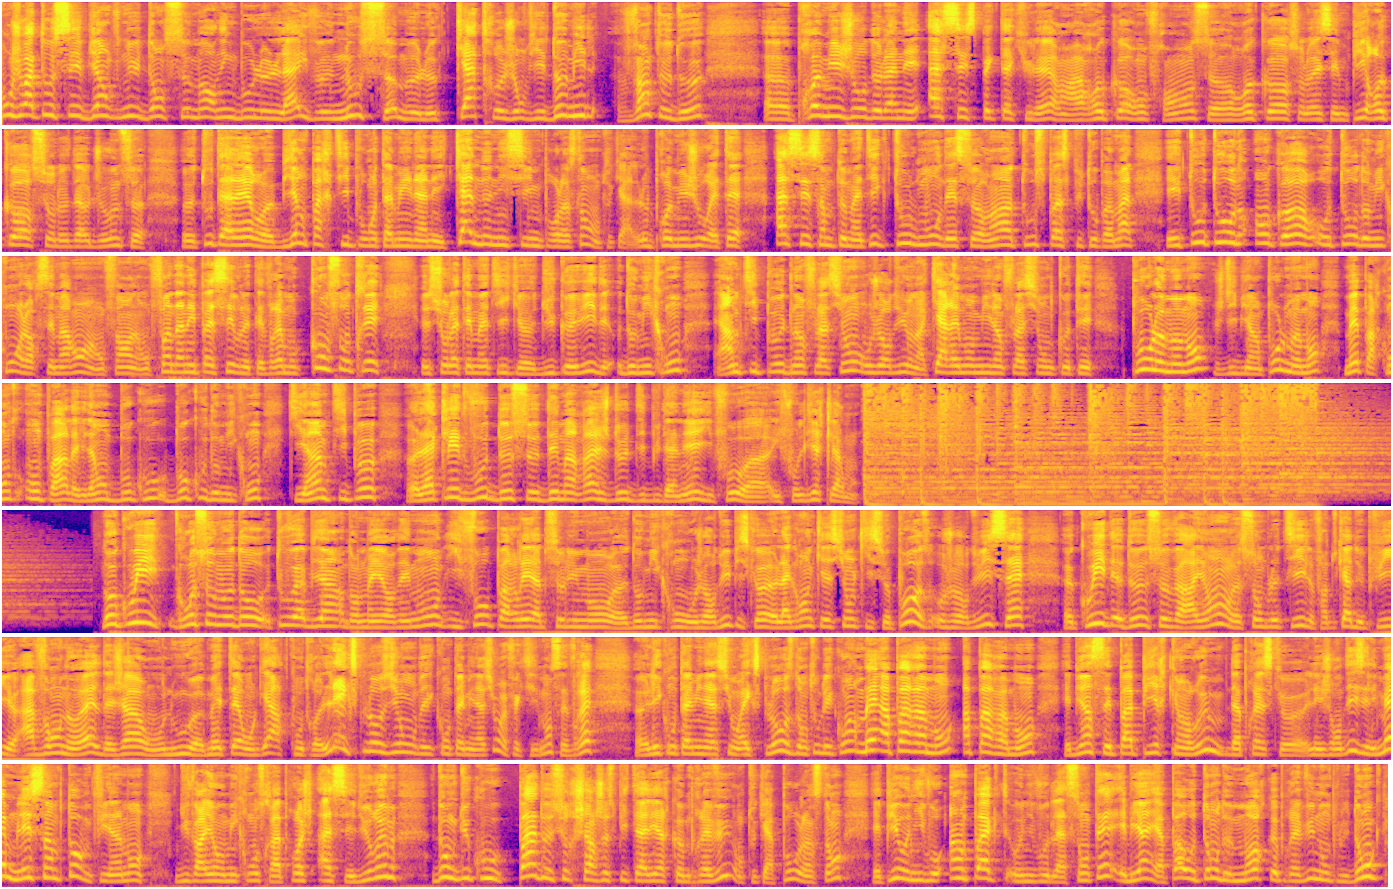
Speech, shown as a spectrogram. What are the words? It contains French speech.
Bonjour à tous et bienvenue dans ce Morning Bull Live. Nous sommes le 4 janvier 2022. Euh, premier jour de l'année assez spectaculaire, hein. un record en France, euh, record sur le S&P, record sur le Dow Jones. Euh, tout a l'air bien parti pour entamer une année canonissime pour l'instant. En tout cas, le premier jour était assez symptomatique. Tout le monde est serein, tout se passe plutôt pas mal et tout tourne encore autour d'Omicron. Alors c'est marrant, hein. enfin en fin d'année passée, on était vraiment concentré sur la thématique du Covid, d'Omicron, un petit peu de l'inflation. Aujourd'hui, on a carrément mis l'inflation de côté pour le moment, je dis bien pour le moment, mais par contre, on parle évidemment beaucoup, beaucoup d'Omicron qui a un petit peu euh, la clé de voûte de ce démarrage de début d'année, il faut, euh, il faut le dire clairement. Donc oui, grosso modo, tout va bien dans le meilleur des mondes. Il faut parler absolument euh, d'Omicron aujourd'hui, puisque la grande question qui se pose aujourd'hui, c'est euh, quid de ce variant euh, Semble-t-il, enfin en tout cas depuis avant Noël déjà, on nous mettait en garde contre l'explosion des contaminations. Effectivement, c'est vrai, les contaminations explosent dans tous les coins, mais apparemment, apparemment, eh bien c'est pas pire qu'un rhume, d'après ce que les gens disent, et même les symptômes finalement du variant Omicron se rapprochent assez du rhume. Donc du coup, pas de surcharge hospitalière comme prévu, en tout cas pour l'instant. Et puis au niveau impact, au niveau de la santé, eh bien il n'y a pas autant de morts que prévu non plus. Donc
